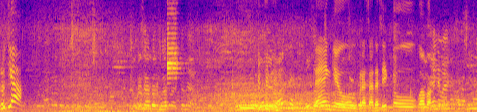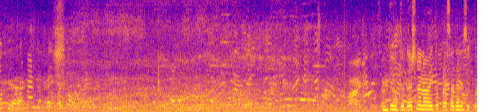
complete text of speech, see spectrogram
ನೃತ್ಯ ಥ್ಯಾಂಕ್ ಯು ಪ್ರಸಾದ ಸಿಕ್ತು. ಬಾಬಾ ಅಂತೂ ಇತ್ತು ದರ್ಶನ ಆಯಿತು ಪ್ರಸಾದನೂ ಸಿಕ್ತು.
